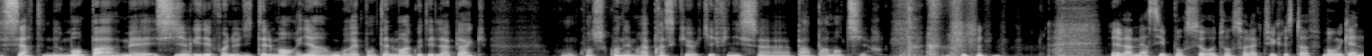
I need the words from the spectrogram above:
certes, ne ment pas, mais Siri, des fois, ne dit tellement rien ou répond tellement à côté de la plaque qu'on aimerait presque euh, par, par mentir. eh ben, merci pour ce retour sur l'actu, Christophe. Bon week-end.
